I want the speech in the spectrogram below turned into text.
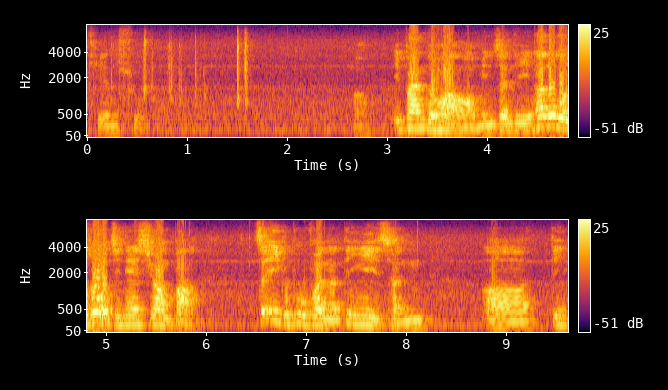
天数。啊，一般的话哦，名称定义。那如果说我今天希望把这一个部分呢定义成，呃，定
